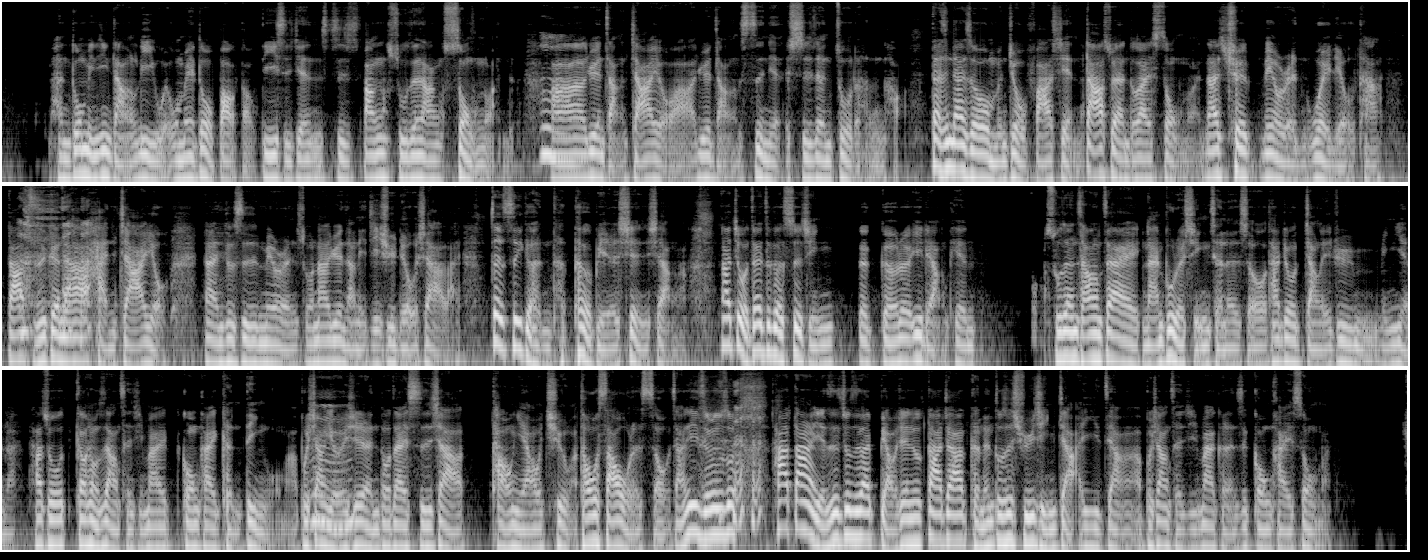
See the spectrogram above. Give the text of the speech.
很多民进党立委，我们也都有报道，第一时间是帮苏贞昌送暖的，啊，院长加油啊，院长四年的施政做得很好。但是那时候我们就有发现，大家虽然都在送暖，但却没有人慰留他。大家只是跟他喊加油，但就是没有人说，那院长你继续留下来，这是一个很特特别的现象啊。那就我在这个事情的隔了一两天，苏贞昌在南部的行程的时候，他就讲了一句名言了。他说：“高雄市长陈其迈公开肯定我嘛，不像有一些人都在私下掏你要求嘛，偷烧我的手，这样意思就是说，他当然也是就是在表现，就大家可能都是虚情假意这样啊，不像陈其迈可能是公开送嘛。”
